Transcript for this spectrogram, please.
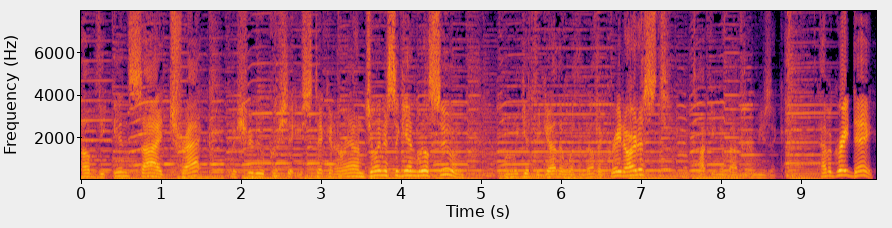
of the Inside Track. We sure do appreciate you sticking around. Join us again real soon when we get together with another great artist and talking about their music. Have a great day.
